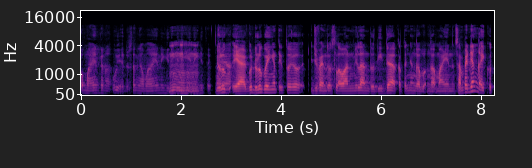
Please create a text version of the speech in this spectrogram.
pemain karena wih Ederson nggak main nih gini gini, gini Mm-mm. gitu. Dulu Kayak- ya gue dulu gue inget itu Juventus lawan Milan tuh Dida katanya nggak nggak main. Sampai dia nggak ikut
